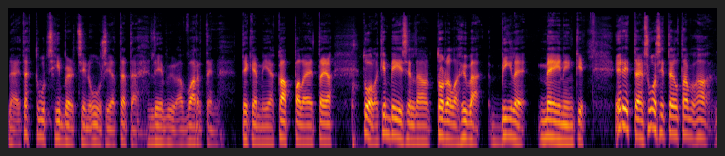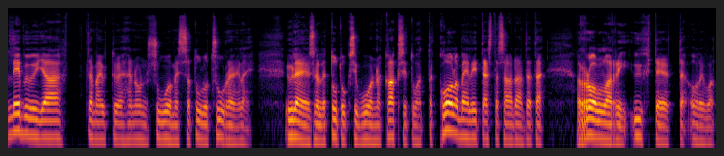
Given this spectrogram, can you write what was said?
näitä Toots Hibbertsin uusia tätä levyä varten tekemiä kappaleita ja tuollakin biisillä on todella hyvä bile-meininki. Erittäin suositeltava levy ja tämä yhtyehän on Suomessa tullut suurelle yleisölle tutuksi vuonna 2003, eli tästä saadaan tätä rollariyhteyttä, olivat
